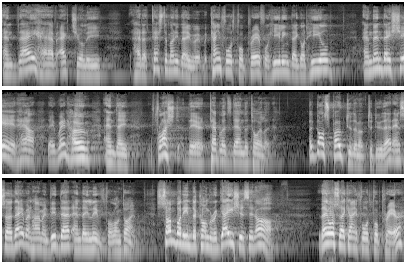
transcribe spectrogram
and they have actually had a testimony. They came forward for prayer, for healing, they got healed and then they shared how they went home and they flushed their tablets down the toilet. But God spoke to them to do that, and so they went home and did that, and they lived for a long time. Somebody in the congregation said, Oh, they also came forth for prayer,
